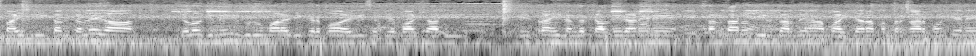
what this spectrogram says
27 ਤਰੀਕ ਤੱਕ ਚੱਲੇਗਾ। ਚਲੋ ਜਿੰਨੀ ਵੀ ਗੁਰੂ ਮਹਾਰਾਜ ਦੀ ਕਿਰਪਾ ਹੋਏਗੀ, ਸੱਚੇ ਪਾਤਸ਼ਾਹ ਦੀ, ਇਸ ਤਰ੍ਹਾਂ ਹੀ ਲੰਗਰ ਚੱਲਦੇ ਰਹਿਣੇ ਨੇ। ਸੰਗਤਾਂ ਨੂੰ ਅਪੀਲ ਕਰਦੇ ਹਾਂ, ਭਾਈਚਾਰਾ ਪੱਤਰਕਾਰ ਪਹੁੰਚੇ ਨੇ।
